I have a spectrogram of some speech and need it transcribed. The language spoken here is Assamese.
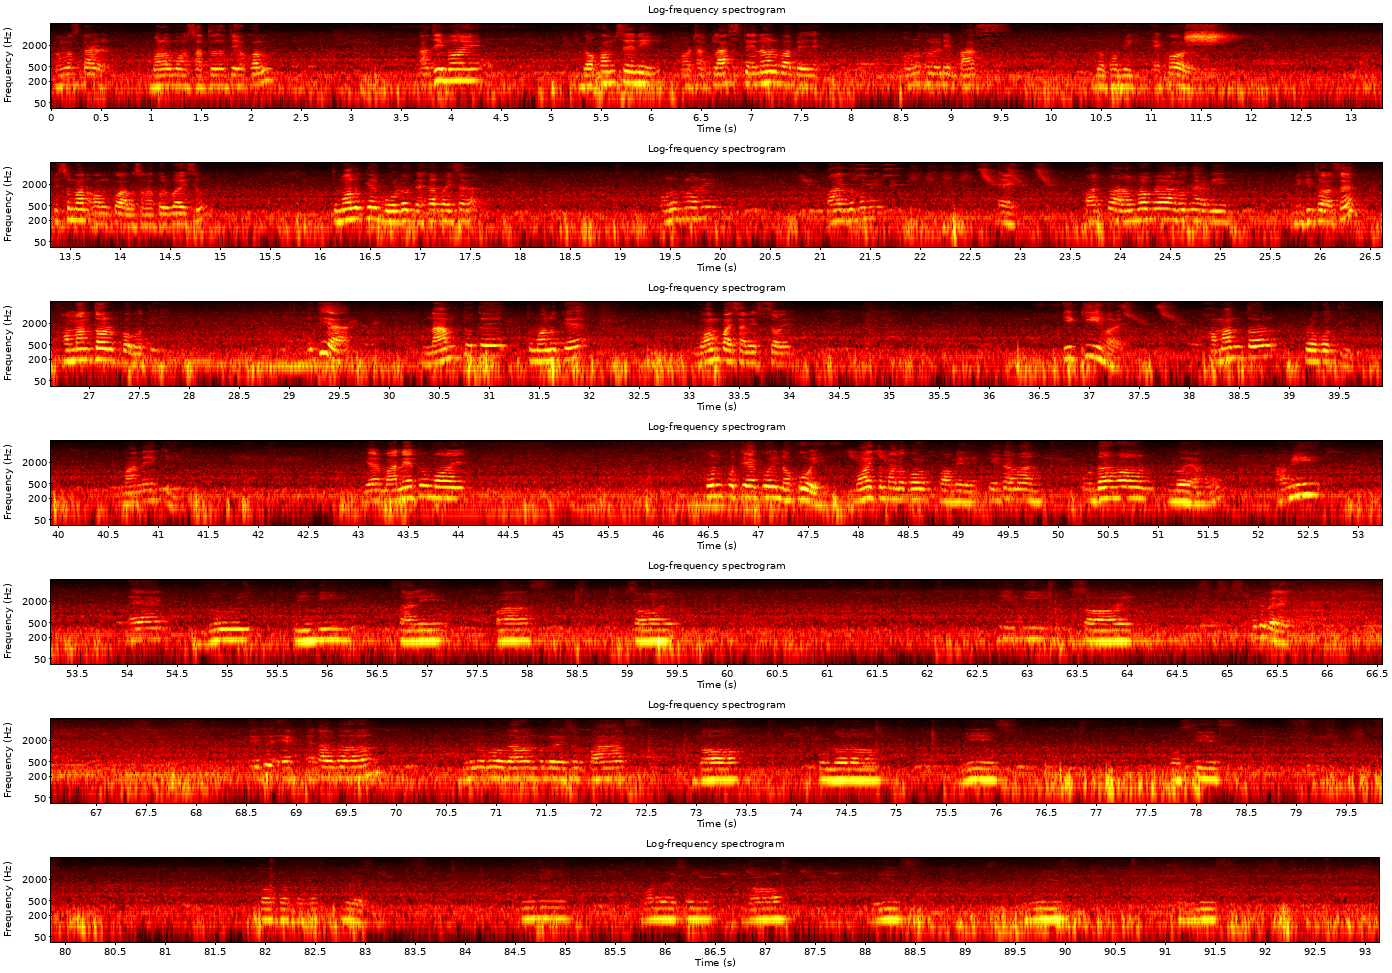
নমস্কাৰ মৰমৰ ছাত্ৰ ছাত্ৰীসকল আজি মই দশম শ্ৰেণী অৰ্থাৎ ক্লাছ টেনৰ বাবে অনুসৰণি পাঁচ দশমিক একৰ কিছুমান অংক আলোচনা কৰিব আহিছোঁ। তোমালোকে বৰ্ডত দেখা পাইছা অনুসৰণি পাঁচ দশমিক এক। পাঠটো আৰম্ভ কৰাৰ আগতে আমি লিখি থোৱা আছে সমান্তৰ প্ৰগতি। এতিয়া নামটোতে তোমালোকে গম পাইছা নিশ্চয়। ই কি হয়? সমান্তৰ প্ৰগতি মানে কি? ইয়াৰ মানেটো মই পোনপটীয়াকৈ নকৈ মই তোমালোকৰ বাবে কেইটামান উদাহৰণ লৈ আহোঁ। আমি এক দুই তিনি চাৰি পাঁচ ছয় তিনি ছয় এইটো বেলেগ এইটো এটা উদাহৰণ দুই নম্বৰ উদাহৰণটো লৈ আহিছোঁ পাঁচ দহ পোন্ধৰ বিছ পঁচিছ দহ দহ দহ লৈ আছোঁ তিনি মই লৈ আছোঁ দহ বিছ ত্ৰিছ চল্লিছ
